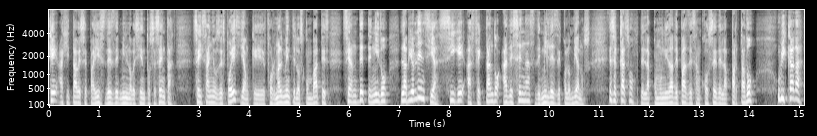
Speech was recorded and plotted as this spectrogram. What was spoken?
que agitaba ese país desde 1960. Seis años después, y aunque formalmente los combates se han detenido, la violencia sigue afectando a decenas de miles de colombianos. Es el caso de la comunidad de paz de San José del Apartado, ubicada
